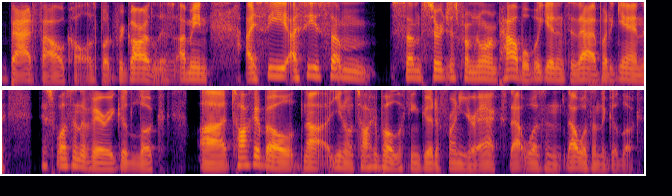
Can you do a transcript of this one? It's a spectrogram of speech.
bad foul calls but regardless i mean i see i see some some surges from norman powell but we'll get into that but again this wasn't a very good look. Uh talk about not you know talk about looking good in front of your ex that wasn't that wasn't a good look.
